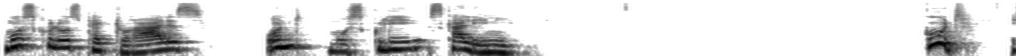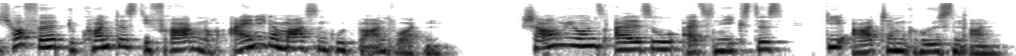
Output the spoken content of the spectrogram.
Musculus pectoralis und Musculi scaleni. Gut, ich hoffe, du konntest die Fragen noch einigermaßen gut beantworten. Schauen wir uns also als nächstes die Atemgrößen an.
